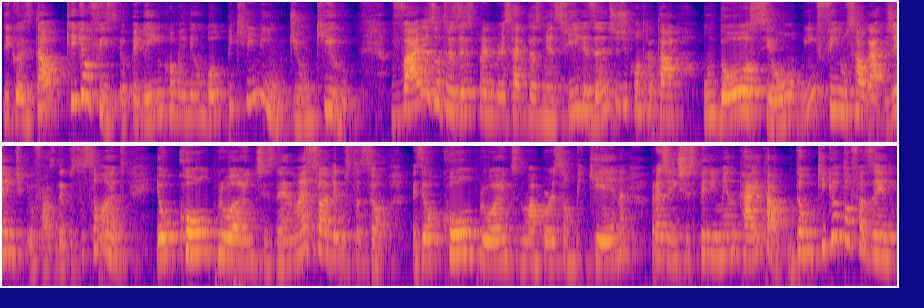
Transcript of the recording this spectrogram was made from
e coisa e tal, o que, que eu fiz? Eu peguei e encomendei um bolo pequenininho, de um quilo. Várias outras vezes para aniversário das minhas filhas, antes de contratar um doce ou, enfim, um salgado. Gente, eu faço degustação antes. Eu compro antes, né? Não é só a degustação, mas eu compro antes uma porção pequena pra gente experimentar e tal. Então, o que, que eu tô fazendo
